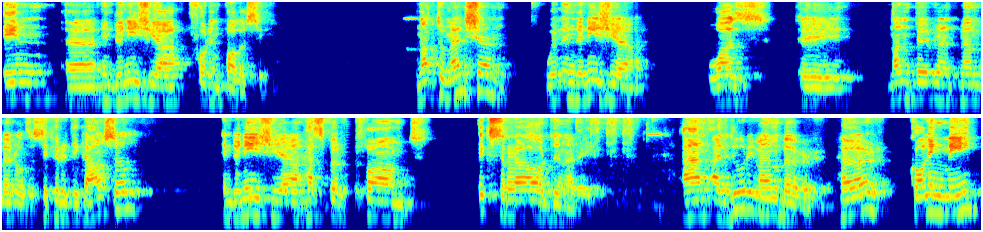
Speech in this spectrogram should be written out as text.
in Indonesia foreign policy. Not to mention when Indonesia was a non-permanent member of the Security Council, Indonesia has performed extraordinary. And I do remember her calling me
